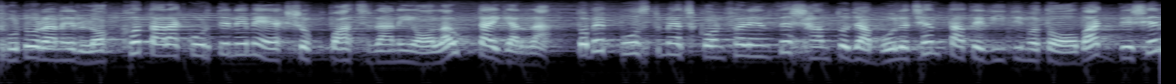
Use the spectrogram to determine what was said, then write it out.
ছোট রানের লক্ষ্য তারা করতে নেমে একশো পাঁচ রানে অল আউট টাইগাররা। তবে পোস্ট ম্যাচ কনফারেন্সে শান্ত যা বলেছেন, তাতে রীতিমতো অবাক দেশের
